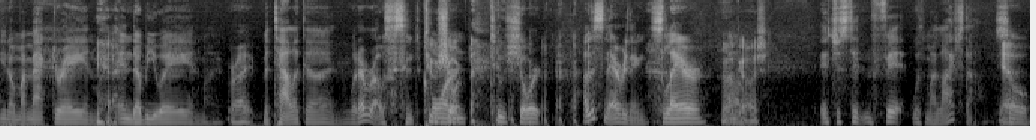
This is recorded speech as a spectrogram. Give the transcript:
you know my Mac Dre and my Yeah. NWA and my Right. Metallica and whatever I was listening to. Too Korn, Too short. I listened to everything. Slayer. Oh um, gosh. it just didn't fit with my lifestyle. Yeah. So,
